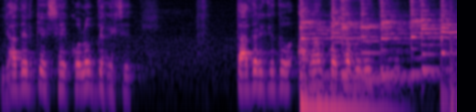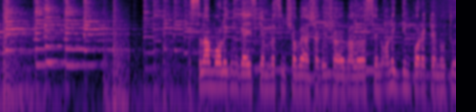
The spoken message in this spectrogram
যাদেরকে সে কলব দেখেছে, তাদেরকে তো আমার কথা বলে আসসালামু আলাইকুম গাইস, কেমন আছেন সবাই? আশা করি সবাই ভালো আছেন। অনেক দিন পর একটা নতুন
